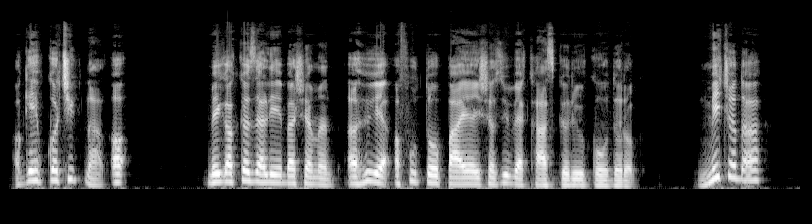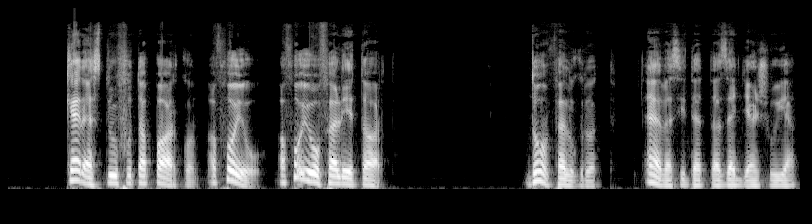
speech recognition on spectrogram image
A gépkocsiknál? A... Még a közelébe sem ment. A hülye, a futópálya és az üvegház körül kódorog. Micsoda? Keresztül fut a parkon. A folyó. A folyó felé tart. Don felugrott. Elveszítette az egyensúlyát,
